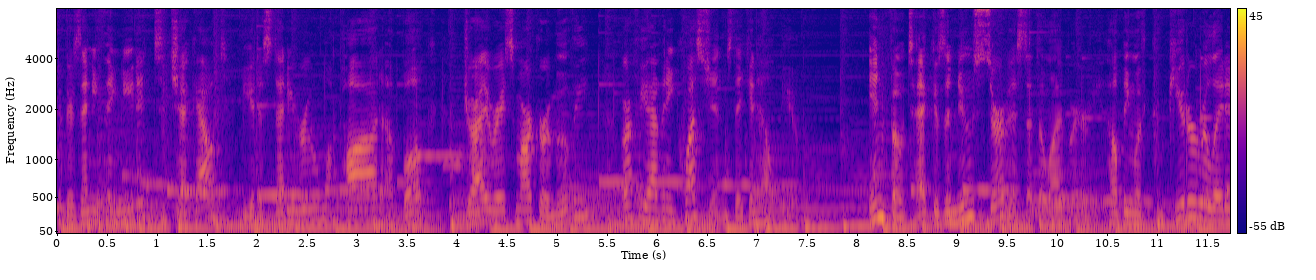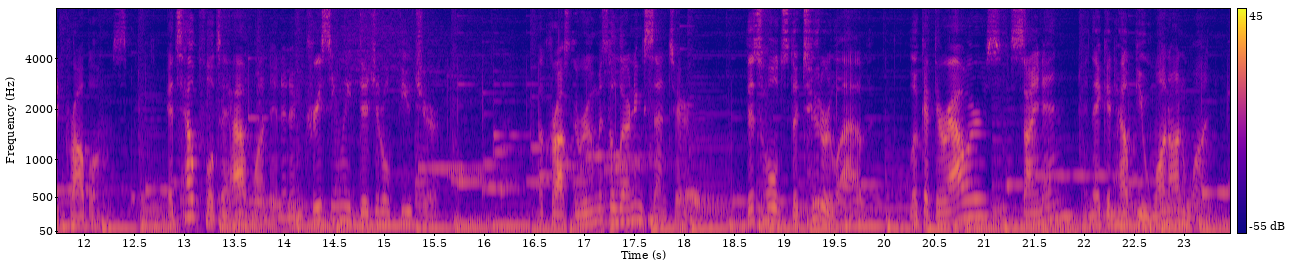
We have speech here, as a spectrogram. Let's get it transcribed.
If there's anything needed to check out, be it a study room, a pod, a book, dry erase marker, or a movie, or if you have any questions, they can help you. Infotech is a new service at the library, helping with computer-related problems. It's helpful to have one in an increasingly digital future. Across the room is the Learning Center. This holds the Tutor Lab, Look at their hours, sign in, and they can help you one-on-one. -on -one.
